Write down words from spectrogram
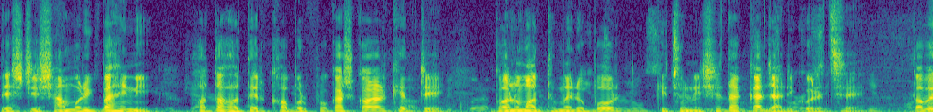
দেশটির সামরিক বাহিনী হতাহতের খবর প্রকাশ করার ক্ষেত্রে গণমাধ্যমের উপর কিছু নিষেধাজ্ঞা জারি করেছে। তবে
